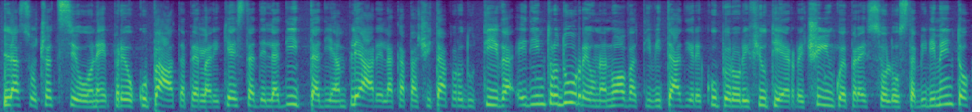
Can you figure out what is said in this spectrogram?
L'associazione, preoccupata per la richiesta della ditta di ampliare la capacità produttiva e di introdurre una nuova attività di recupero rifiuti R5 presso lo stabilimento,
